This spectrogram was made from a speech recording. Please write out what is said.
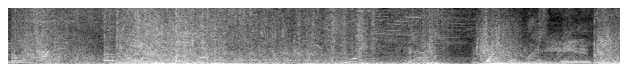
protect us all.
